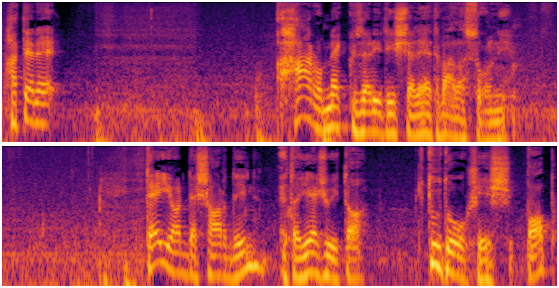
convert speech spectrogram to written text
Hát erre három megközelítéssel lehet válaszolni. Teilhard de Chardin, ez a jezsuita tudós és pap,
